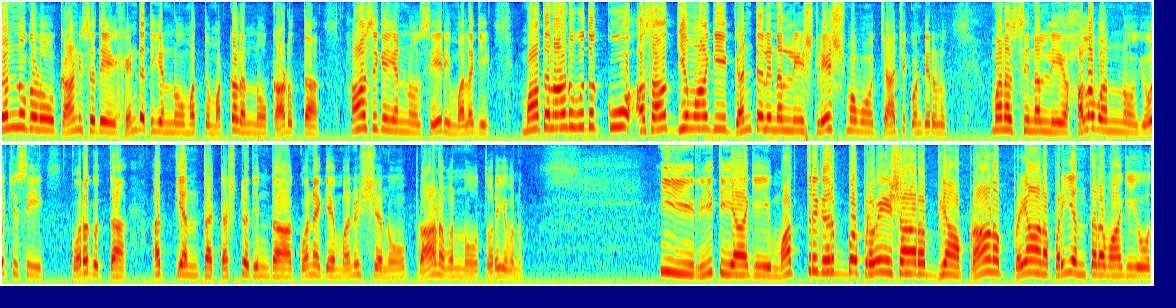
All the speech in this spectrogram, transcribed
ಕಣ್ಣುಗಳು ಕಾಣಿಸದೆ ಹೆಂಡತಿಯನ್ನು ಮತ್ತು ಮಕ್ಕಳನ್ನು ಕಾಡುತ್ತಾ ಹಾಸಿಗೆಯನ್ನು ಸೇರಿ ಮಲಗಿ ಮಾತನಾಡುವುದಕ್ಕೂ ಅಸಾಧ್ಯವಾಗಿ ಗಂಟಲಿನಲ್ಲಿ ಶ್ಲೇಷ್ಮವು ಚಾಚಿಕೊಂಡಿರಲು ಮನಸ್ಸಿನಲ್ಲಿ ಹಲವನ್ನು ಯೋಚಿಸಿ ಕೊರಗುತ್ತಾ ಅತ್ಯಂತ ಕಷ್ಟದಿಂದ ಕೊನೆಗೆ ಮನುಷ್ಯನು ಪ್ರಾಣವನ್ನು ತೊರೆಯುವನು. ಈ ರೀತಿಯಾಗಿ ಮಾತೃಗರ್ಭ ಪ್ರವೇಶಾರಭ್ಯ ಪ್ರಾಣ ಪ್ರಯಾಣ ಪರ್ಯಂತರವಾಗಿಯೂ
